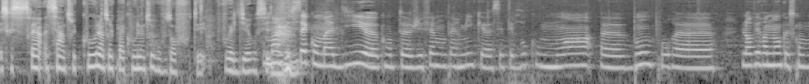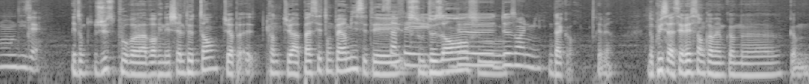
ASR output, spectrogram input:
Est-ce que ce serait c'est un truc cool, un truc pas cool, un truc où vous vous en foutez? Vous pouvez le dire aussi. Moi, je sais qu'on m'a dit euh, quand euh, j'ai fait mon permis que c'était beaucoup moins euh, bon pour euh, l'environnement que ce qu'on disait. Et donc, juste pour euh, avoir une échelle de temps, tu as, pas- quand tu as passé ton permis, c'était sous deux ans deux, sous... deux ans et demi. D'accord, très bien. Donc oui, c'est assez récent quand même comme, euh, comme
